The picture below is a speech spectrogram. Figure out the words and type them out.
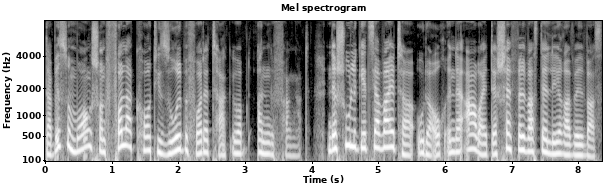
Da bist du morgens schon voller Cortisol, bevor der Tag überhaupt angefangen hat. In der Schule geht's ja weiter oder auch in der Arbeit. Der Chef will was, der Lehrer will was.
